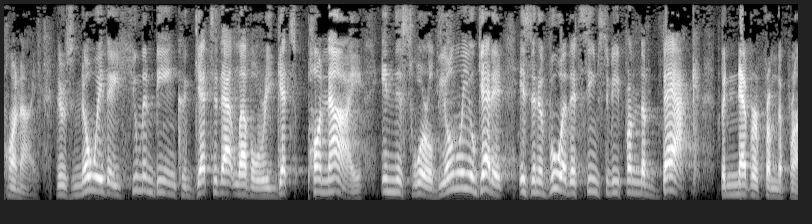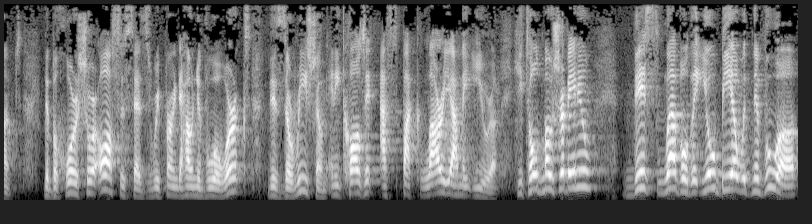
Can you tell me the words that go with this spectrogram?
ponai. There's no way that a human being could get to that level where he gets ponai in this world. The only way you'll get it is an avua that seems to be from the back, but never from the front. The Bechor Shor also says, referring to how Nevuah works, this is a Rishon, and he calls it Aspaklaria Me'ira. He told Moshe Rabbeinu, this level that you'll be at with Nevuah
